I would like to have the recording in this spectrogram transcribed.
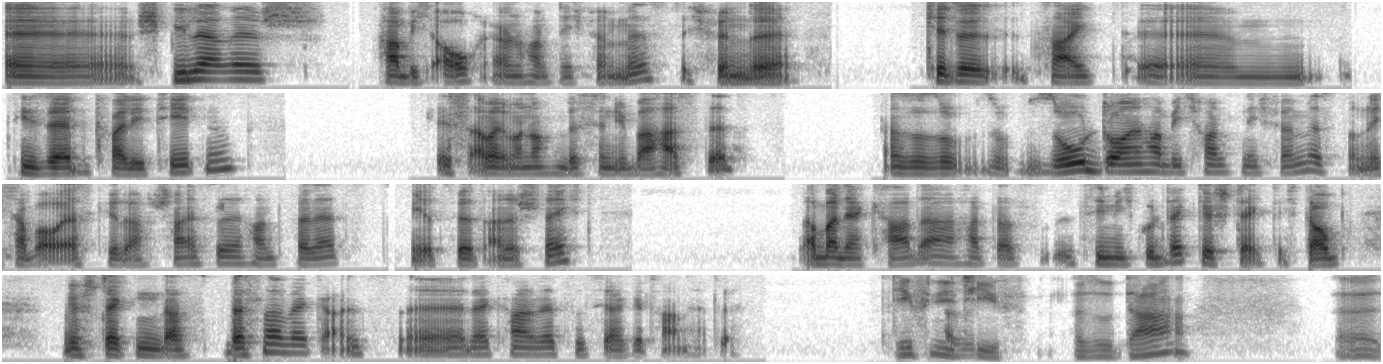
Äh, spielerisch habe ich auch Aaron Hunt nicht vermisst. Ich finde, Kittel zeigt ähm, dieselben Qualitäten, ist aber immer noch ein bisschen überhastet. Also so, so, so doll habe ich Hunt nicht vermisst. Und ich habe auch erst gedacht, scheiße, Hunt verletzt, jetzt wird es alles schlecht. Aber der Kader hat das ziemlich gut weggesteckt. Ich glaube, wir stecken das besser weg, als äh, der Kader letztes Jahr getan hätte. Definitiv. Also, da, äh,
